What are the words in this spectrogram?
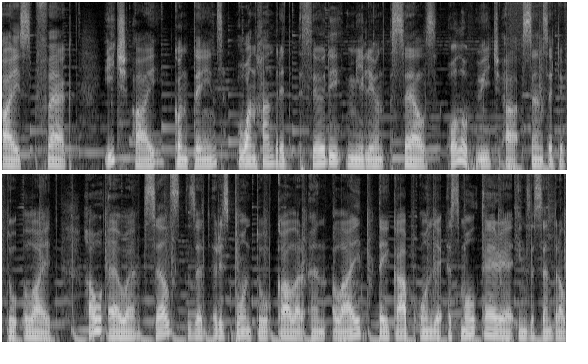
eyes fact. Each eye contains 130 million cells, all of which are sensitive to light. However, cells that respond to color and light take up only a small area in the central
